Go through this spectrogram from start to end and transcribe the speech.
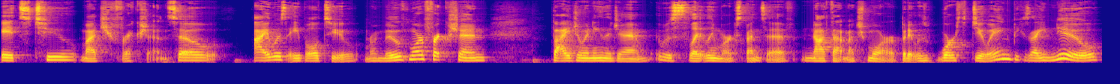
It's too much friction. So I was able to remove more friction by joining the gym. It was slightly more expensive, not that much more, but it was worth doing because I knew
